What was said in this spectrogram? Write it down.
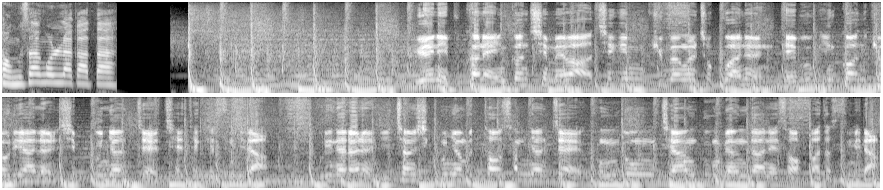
정상 올라가다 유엔이 북한의 인권 침해와 책임 규명을 촉구하는 대북 인권 결의안을 19년째 채택했습니다. 우리나라는 2019년부터 3년째 공동 제안국 명단에서 빠졌습니다.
